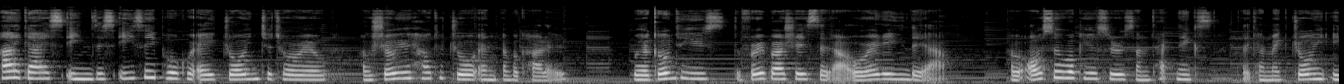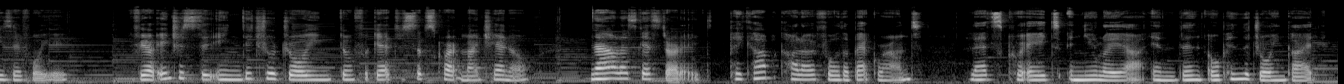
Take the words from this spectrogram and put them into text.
Hi guys, in this easy Procreate drawing tutorial, I'll show you how to draw an avocado. We are going to use the free brushes that are already in the app. I will also walk you through some techniques that can make drawing easier for you. If you are interested in digital drawing, don't forget to subscribe my channel. Now let's get started. Pick up color for the background. Let's create a new layer and then open the drawing guide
